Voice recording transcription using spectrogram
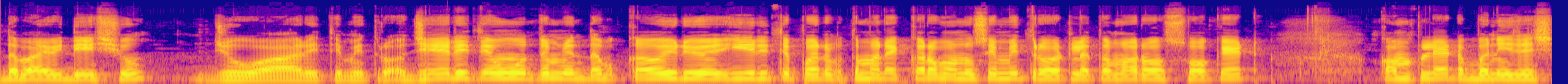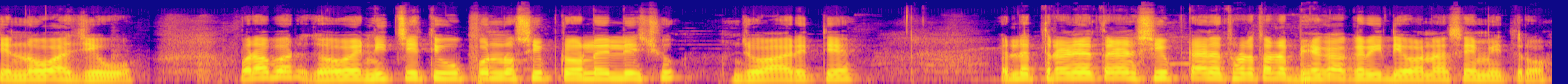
દબાવી દઈશું. જુઓ આ રીતે મિત્રો. જે રીતે હું તમને કહી રહ્યો એ રીતે તમારે કરવાનું છે મિત્રો, એટલે તમારો સોકેટ કમ્પ્લેટ બની જશે નવા જેવો. બરાબર? હવે નીચેથી ઉપરનો શિફ્ટો લઈ લઈશું. જો આ રીતે. એટલે ત્રણે ત્રણ શિફ્ટાને થોડા થોડા ભેગા કરી દેવાના છે મિત્રો.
